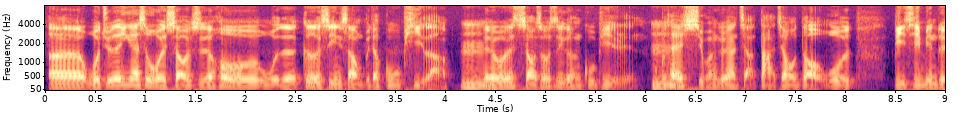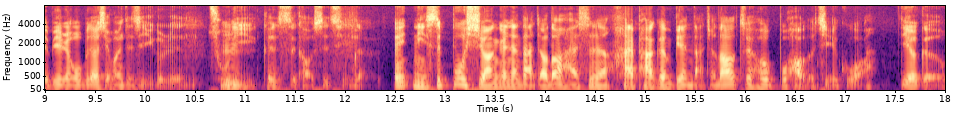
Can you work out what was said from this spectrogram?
呃，我觉得应该是我小时候我的个性上比较孤僻啦。嗯，对我小时候是一个很孤僻的人，我不太喜欢跟人家讲打交道。我比起面对别人，我比较喜欢自己一个人处理跟思考事情的。哎，你是不喜欢跟人家打交道，还是害怕跟别人打交道最后不好的结果啊？第二个，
